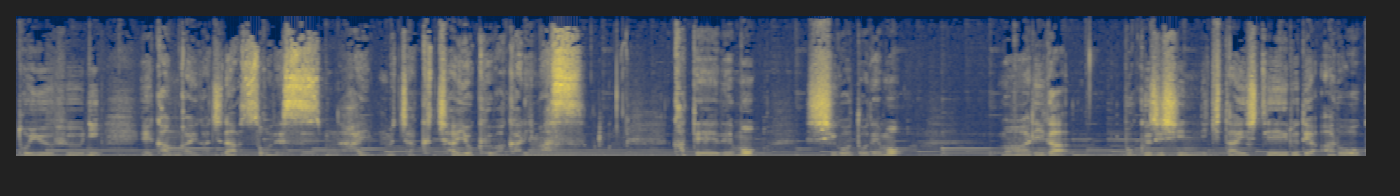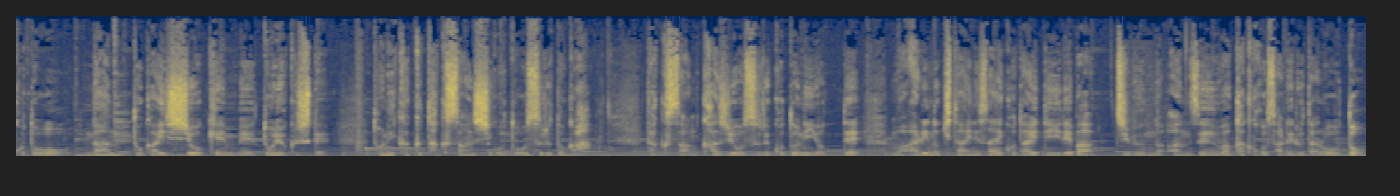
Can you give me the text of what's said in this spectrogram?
うというふうに考えがちだそうです。はい。むちゃくちゃよくわかります。家庭でも仕事でも周りが僕自身に期待しているであろうことをなんとか一生懸命努力してとにかくたくさん仕事をするとかたくさん家事をすることによって周りの期待にさえ応えていれば自分の安全は確保されるだろうと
